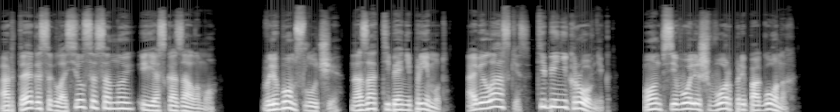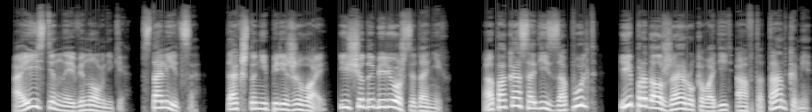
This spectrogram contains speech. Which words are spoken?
Артега согласился со мной, и я сказал ему. В любом случае, назад тебя не примут, а Веласкес тебе не кровник. Он всего лишь вор при погонах, а истинные виновники в столице. Так что не переживай, еще доберешься до них. А пока садись за пульт и продолжай руководить автотанками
